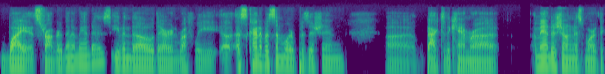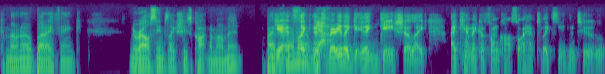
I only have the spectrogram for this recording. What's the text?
why it's stronger than Amanda's, even though they're in roughly a kind of a similar position. Uh, back to the camera. Amanda's showing us more of the kimono, but I think Norelle seems like she's caught in a moment by yeah, camera. it's like which- it's Yeah. very like like geisha. Like I can't make a phone call, so I have to like sneak into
